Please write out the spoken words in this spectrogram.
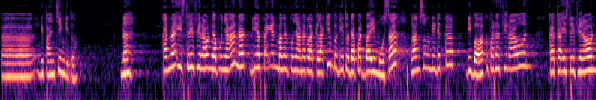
uh, dipancing gitu. Nah, karena istri Firaun gak punya anak, dia pengen banget punya anak laki-laki. Begitu dapat bayi Musa, langsung didekap, dibawa kepada Firaun. Kata istri Firaun,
